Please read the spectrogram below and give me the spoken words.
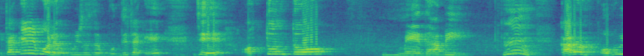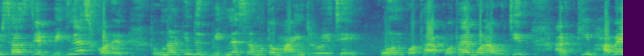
এটাকেই বলে, অপবিশ্বাসের বুদ্ধিটাকে যে অত্যন্ত মেধাবী, হুম? কারণ অবিশ্বাস যে বিজনেস করেন, তো ওনার কিন্তু বিজনেসের মতো মাইন্ড রয়েছে। কোন কথা কথায় বলা উচিত আর কীভাবে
